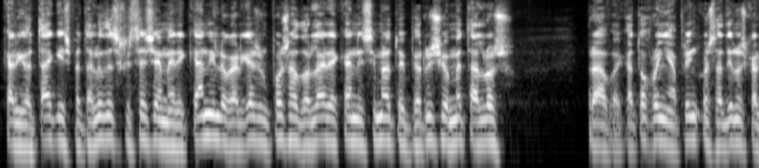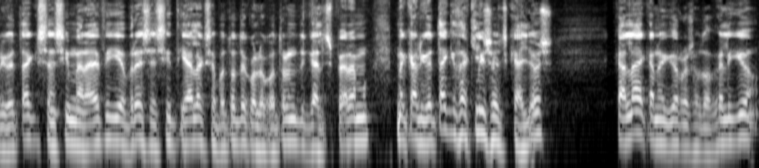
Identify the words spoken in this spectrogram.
Καριωτάκι, οι πεταλούδες Χριστές οι Αμερικάνοι λογαριάζουν πόσα δολάρια κάνει σήμερα το υπερούσιο μέταλλό σου. Μπράβο. 100 χρόνια πριν, Κωνσταντίνος Καριωτάκης, σαν σήμερα έφυγε, βρες εσύ τι άλλαξε από τότε κολοκοτρώνει την καλησπέρα μου. Με Καριωτάκη θα κλείσω έτσι κι αλλιώς. Καλά έκανε ο Γιώργος από το Βέλγιο.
